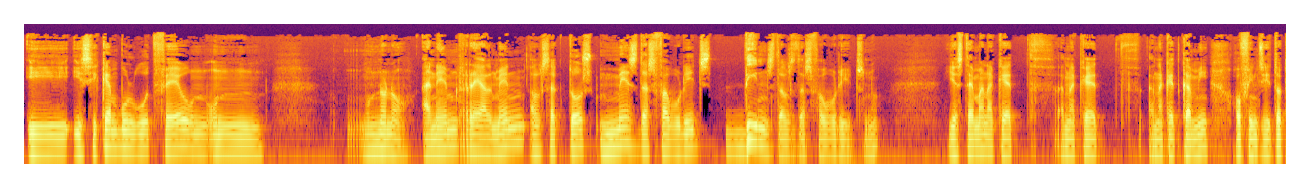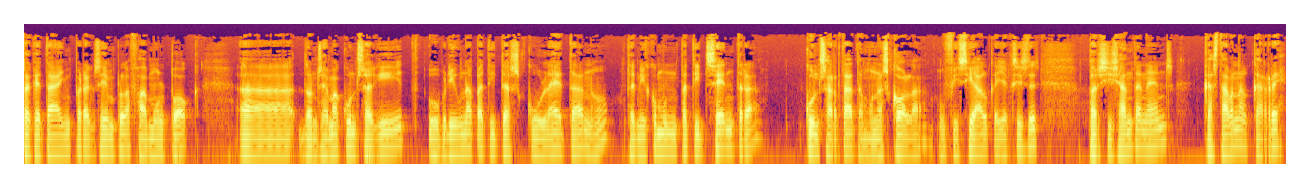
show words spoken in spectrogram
I, i sí que hem volgut fer un, un, un... No, no, anem realment als sectors més desfavorits dins dels desfavorits, no? I estem en aquest, en aquest, en aquest camí, o fins i tot aquest any, per exemple, fa molt poc, eh, doncs hem aconseguit obrir una petita escoleta, no? tenir com un petit centre concertat amb una escola oficial que ja existeix per 60 nens que estaven al carrer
